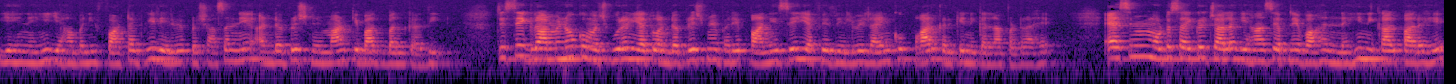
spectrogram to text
यही नहीं, यहाँ बनी फाटक भी रेलवे प्रशासन ने अंडरब्रिज निर्माण के बाद बंद कर दी, जिससे ग्रामीणों को मजबूरन या तो अंडरब्रिज में भरे पानी से या फिर रेलवे लाइन को पार करके निकलना पड़ रहा है। ऐसे में मोटरसाइकिल चालक यहाँ से अपने वाहन नहीं निकाल पा रहे।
